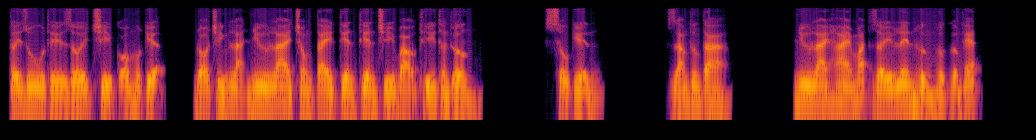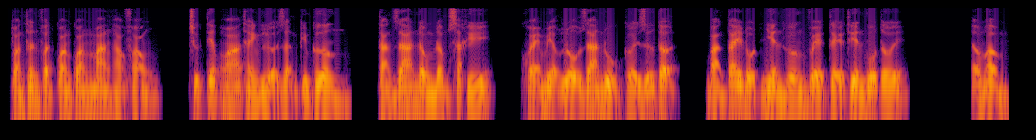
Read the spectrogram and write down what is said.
Tây Du thế giới chỉ có một kiện, đó chính là Như Lai trong tay tiên thiên trí bảo thí thần thương. Sâu kiến. Dám thương ta. Như Lai hai mắt giấy lên hừng hực gầm thét, toàn thân Phật quang quang mang hào phóng, trực tiếp hóa thành lửa giận kim cương, tản ra nồng đậm sát khí, khỏe miệng lộ ra nụ cười dữ tợn, bàn tay đột nhiên hướng về Tề Thiên vỗ tới. Ầm ầm.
